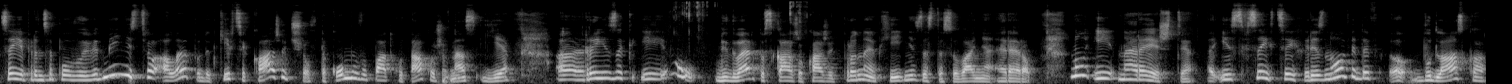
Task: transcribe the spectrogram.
Це є принциповою відмінністю, але податківці кажуть, що в такому випадку також в нас є е, ризик і ну, відверто скажу, кажуть про необхідність застосування РРО. Ну і нарешті, із всіх цих різновидів, е, будь ласка,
